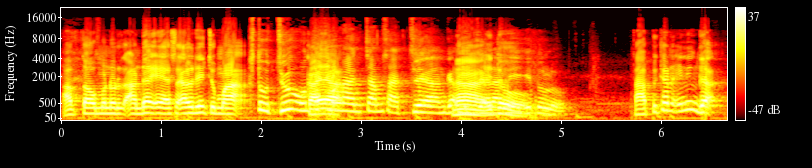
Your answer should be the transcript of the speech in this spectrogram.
Atau menurut Anda ESL ini cuma Setuju untuk Kayak- mengancam saja, nggak Nah, menjalani itu. gitu loh. tapi kan ini enggak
